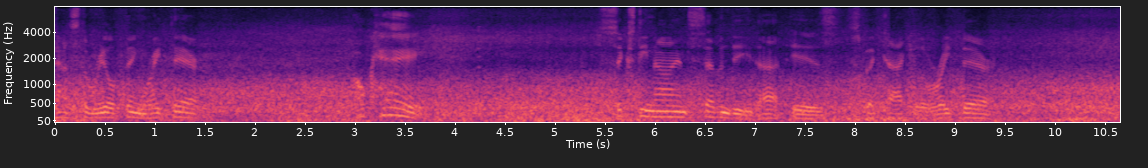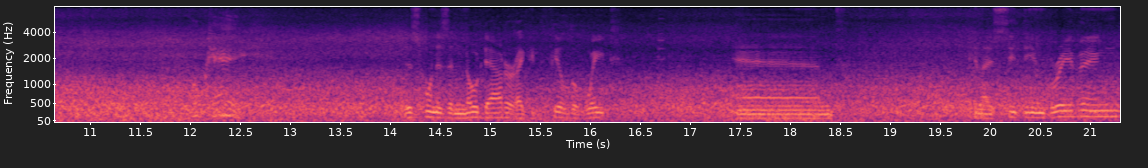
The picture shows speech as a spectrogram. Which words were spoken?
That's the real thing right there. Okay. 6970. That is spectacular right there. Okay. This one is a no doubter. I can feel the weight. And can I see the engraving?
